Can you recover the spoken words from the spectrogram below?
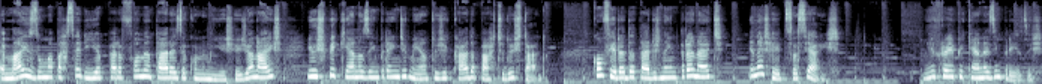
É mais uma parceria para fomentar as economias regionais e os pequenos empreendimentos de cada parte do estado. Confira detalhes na intranet e nas redes sociais. Micro e pequenas empresas.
